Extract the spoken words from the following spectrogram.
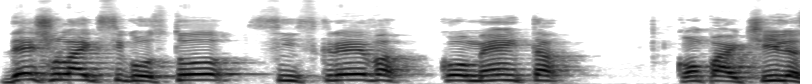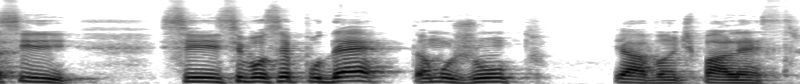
Deixa o like se gostou, se inscreva, comenta, compartilha se, se, se você puder. Tamo junto e avante palestra.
